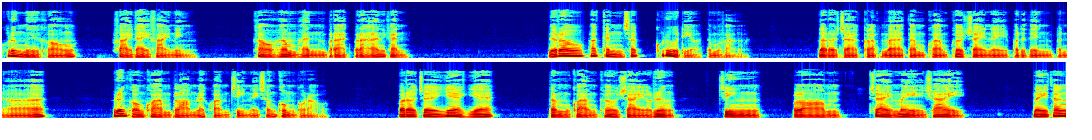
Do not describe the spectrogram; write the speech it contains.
เครื่องมือของฝ่ายใดฝ่ายหนึ่ง เข้าห้ำหันปราดปรานกัน เดี๋ยวเราพักกันสักครู่เดียวตามฟัง แล้วเราจะกลับมาทำความเข้าใจในประเด็นปัญหา เรื่องของความปลอมและความจริงในสังคมของเรา ว่าเราจะแยกแยะ ทำความเข้าใจเรื่อง จริง ปลอม ใช่ไม่ใช่ ในทั้ง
